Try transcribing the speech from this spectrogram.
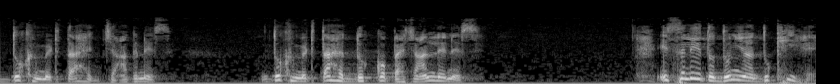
दुख मिटता है जागने से, दुख मिटता है दुख को पहचान लेने से इसलिए तो दुनिया दुखी है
